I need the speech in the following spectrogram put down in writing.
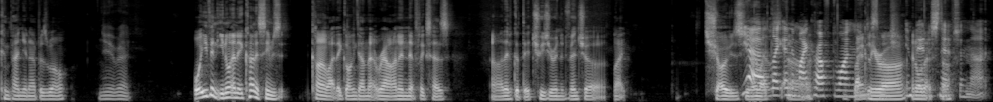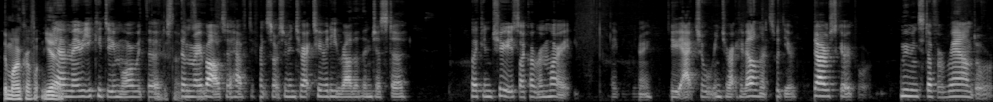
companion app as well yeah right or even you know and it kind of seems kind of like they're going down that route. I know Netflix has uh, they've got their choose your own adventure like shows. Yeah, know, like, like, in the uh, Minecraft one, Black Mirror and all that stuff. And that the Minecraft one, yeah. Yeah, maybe you could do more with the the mobile to have different sorts of interactivity rather than just a click and choose like a remote. Maybe you know do actual interactive elements with your gyroscope or moving stuff around or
